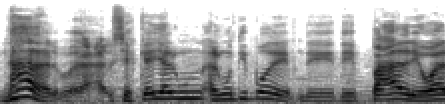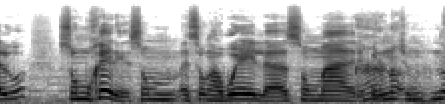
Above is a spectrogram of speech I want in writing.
nada. Si es que hay algún, algún tipo de, de- de padre o algo, son mujeres, son, son abuelas, son madres, ah, pero no. no-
